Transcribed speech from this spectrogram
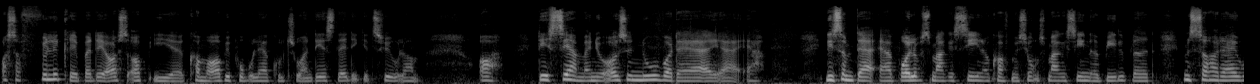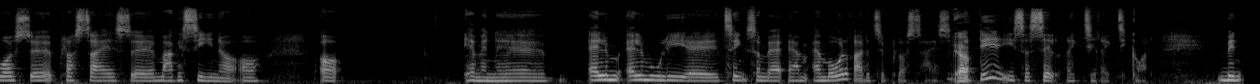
Og selvfølgelig griber det også op i, øh, kommer op i populærkulturen, det er jeg slet ikke i tvivl om. Og det ser man jo også nu, hvor der er, er Ligesom der er bryllupsmagasin og konfirmationsmagasinet og bilbladet, men så er der jo også øh, plus size øh, magasiner og, og jamen, øh, alle, alle mulige øh, ting, som er, er, er målrettet til plus size. Ja. Og det er i sig selv rigtig, rigtig godt. Men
